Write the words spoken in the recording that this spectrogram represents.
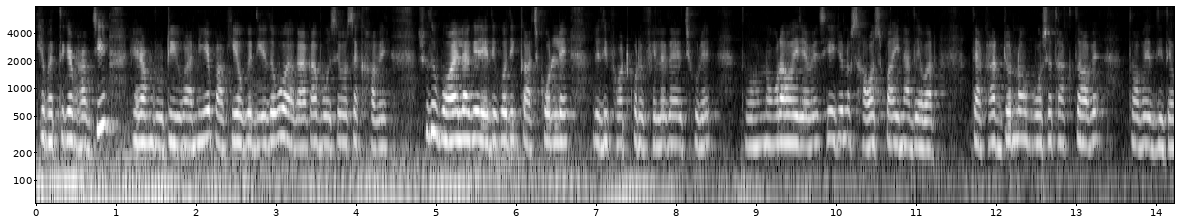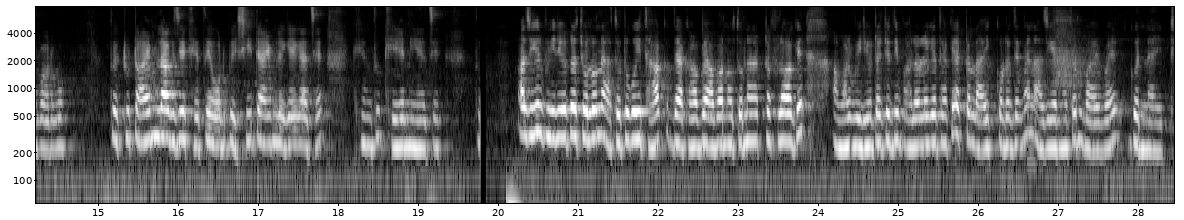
এবার থেকে ভাবছি এরম রুটি বানিয়ে পাকিয়ে ওকে দিয়ে দেবো, একা একা বসে বসে খাবে। শুধু ভয় লাগে এদিক ওদিক কাজ করলে যদি ফট করে ফেলে দেয় ছুঁড়ে, তো নোংরা হয়ে যাবে। সেই জন্য সাহস পাই না দেওয়ার। দেখার জন্য বসে থাকতে হবে, তবে দিতে পারব। তো একটু টাইম লাগছে খেতে, ওর বেশি টাইম লেগে গেছে, কিন্তু খেয়ে নিয়েছে। তো আজকের ভিডিওটা চলুন এতটুকুই থাক। দেখা হবে আবার নতুন আর একটা ফ্লগে আমার ভিডিওটা যদি ভালো লেগে থাকে, একটা লাইক করে দেবেন। আজকের মতন বাই বাই গুড নাইট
